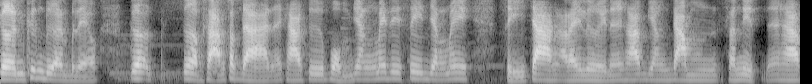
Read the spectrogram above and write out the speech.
เกินครึ่งเดือนไปแล้ว เกือบเกือบ 3 สัปดาห์นะครับคือผมยังไม่ได้ซีดยังไม่สีจางอะไรเลยนะครับ ยังดำสนิทนะครับ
